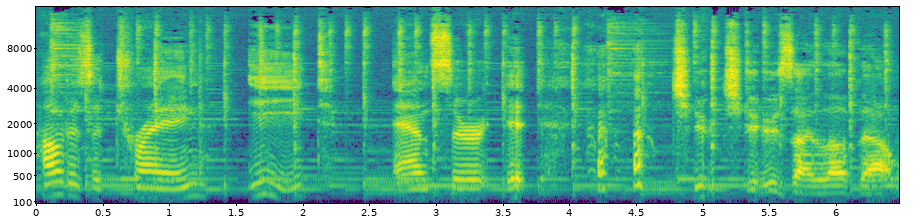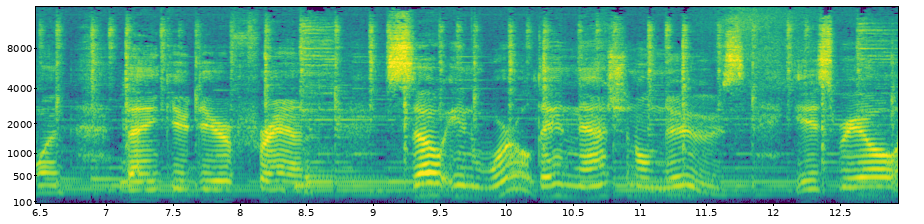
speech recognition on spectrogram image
How does a train eat? Answer it Choo choos, I love that one. Thank you, dear friend. So, in world and national news, Israel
